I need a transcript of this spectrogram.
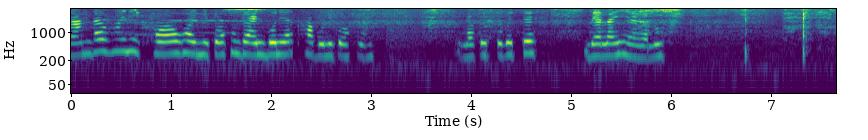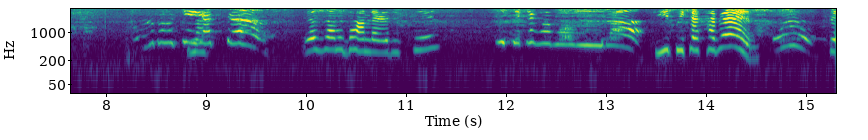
রান্না হয়নি খাওয়া হয়নি, কখন রাইনবো নি আর খাব নি কখন? এগুলা করতে করতে বেলাই হয়ে গেল। আমি ধান লাগিয়ে দিচ্ছি। খাবেন? সে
